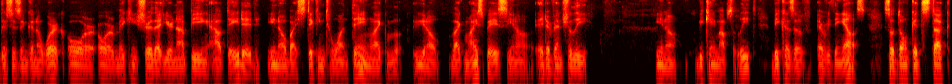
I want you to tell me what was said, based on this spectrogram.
this isn't going to work or or making sure that you're not being outdated you know by sticking to one thing like you know like myspace you know it eventually you know became obsolete because of everything else so don't get stuck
